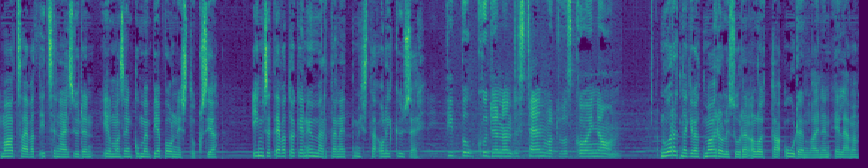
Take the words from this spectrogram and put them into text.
Maat saivat itsenäisyyden ilman sen kummempia ponnistuksia. Ihmiset eivät oikein ymmärtäneet, mistä oli kyse. People couldn't understand what was going on. Nuoret näkivät mahdollisuuden aloittaa uudenlainen elämä.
